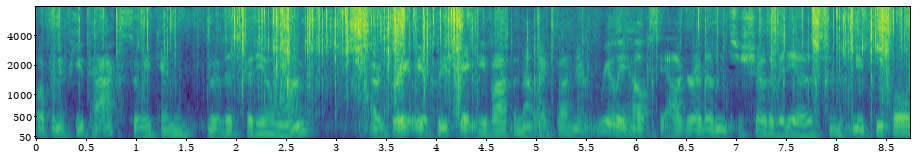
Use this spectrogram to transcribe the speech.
open a few packs so we can move this video on. I would greatly appreciate you bopping that like button. It really helps the algorithm to show the videos to new people.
